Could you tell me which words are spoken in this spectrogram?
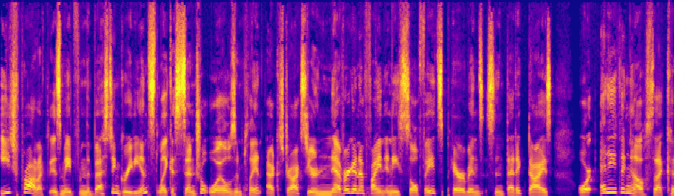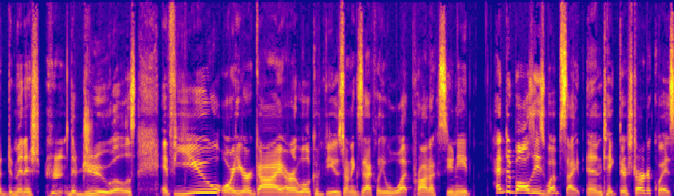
Each product is made from the best ingredients, like essential oils and plant extracts. You're never going to find any sulfates, parabens, synthetic dyes, or anything else that could diminish the jewels. If you or your guy are a little confused on exactly what products you need, Head to Ballsy's website and take their starter quiz.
